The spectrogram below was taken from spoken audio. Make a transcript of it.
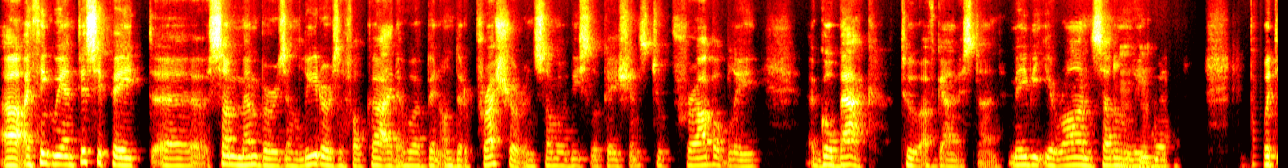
Uh, I think we anticipate uh, some members and leaders of Al Qaeda who have been under pressure in some of these locations to probably go back to Afghanistan. Maybe Iran suddenly mm-hmm. will put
